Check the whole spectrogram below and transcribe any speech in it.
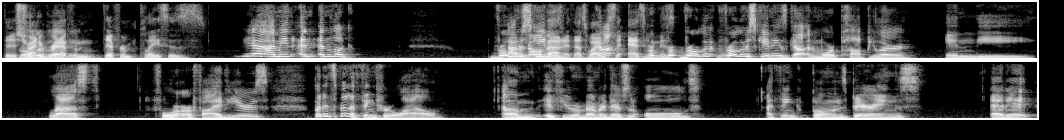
they're just trying to grab from different places. Yeah, I mean, and and look, roller I don't know about it. That's why got, I'm asking this. Roller roller skating has gotten more popular in the last four or five years, but it's been a thing for a while. Um, if you remember, there's an old, I think Bones Bearings edit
